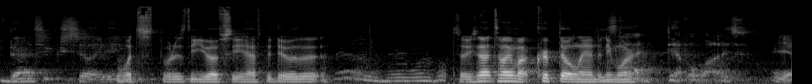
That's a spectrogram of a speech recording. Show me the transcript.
That's exciting. What's what does the UFC have to do with it? Yeah, they're one. So he's not talking about crypto land He's anymore. got devil eyes. Yeah.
